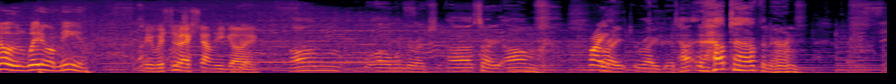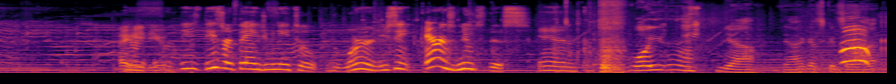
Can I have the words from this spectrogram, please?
No, it was waiting on me. Wait, which direction are we going? Um, uh, one direction. Uh, sorry. Um, Right. right, right. It, ha- it had to happen, Aaron. I hate you. These these are things you need to learn. You see, Aaron's new to this, and well, you, eh, yeah, yeah. I guess you could say Oh, that.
